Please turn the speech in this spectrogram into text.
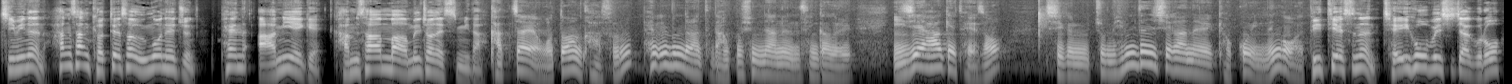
지민은 항상 곁에서 응원해준 팬 아미에게 감사한 마음을 전했습니다. 각자의 어떠한 가수를 팬분들한테 남고 싶냐는 생각을 이제 하게 돼서 지금 좀 힘든 시간을 겪고 있는 것 같아요. BTS는 제이홉을 시작으로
